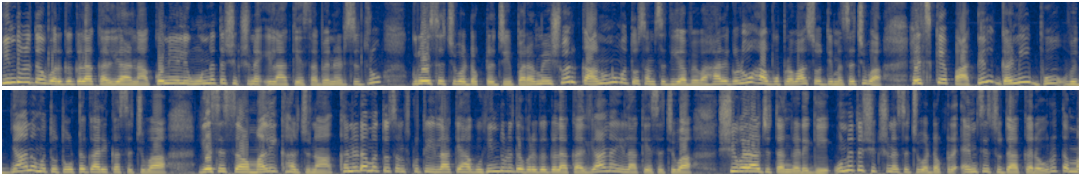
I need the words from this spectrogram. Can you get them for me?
ಹಿಂದುಳಿದ ವರ್ಗಗಳ ಕಲ್ಯಾಣ, ಕೊನೆಯಲ್ಲಿ ಉನ್ನತ ಶಿಕ್ಷಣ ಇಲಾಖೆ ಸಭೆ ನಡೆಸಿದ್ರು. ಗೃಹ ಸಚಿವ ಡಾಕ್ಟರ್ ಜಿ ಪರಮೇಶ್ವರ್, ಕಾನೂನು ಮತ್ತು ಸಂಸದೀಯ ವ್ಯವಹಾರಗಳು ಹಾಗೂ ಪ್ರವಾಸೋದ್ಯಮ ಸಚಿವ ಎಚ್ ಕೆ ಪಾಟೀಲ್, ಗಣಿ, ಭೂ ವಿಜ್ಞಾನ ಮತ್ತು ತೋಟಗಾರಿಕಾ ಸಚಿವ ಎಸ್ ಎಸ್ ಮಲ್ಲಿಕಾರ್ಜುನ, ಕನ್ನಡ ಮತ್ತು ಸಂಸ್ಕೃತಿ ಇಲಾಖೆ ಹಾಗೂ ಹಿಂದುಳಿದ ವರ್ಗಗಳ ಕಲ್ಯಾಣ ಇಲಾಖೆ ಸಚಿವ ಶಿವರಾಜ ತಂಗಡಗಿ, ಉನ್ನತ ಶಿಕ್ಷಣ ಸಚಿವ ಡಾಕ್ಟರ್ ಎಂಸಿ ಸುಧಾಕರ್ ಅವರು ತಮ್ಮ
